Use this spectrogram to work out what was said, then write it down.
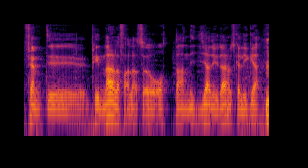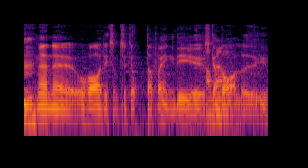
50 pinnar i alla fall, alltså 8-9, det är ju där de ska ligga. Mm. Men eh, att ha liksom 38 poäng, det är ju skandal. Amen.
